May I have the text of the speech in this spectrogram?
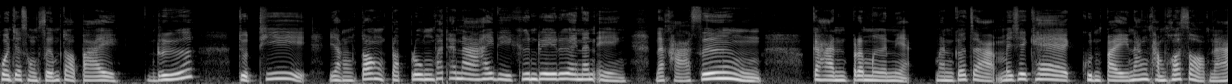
ควรจะส่งเสริมต่อไป หรือจุดที่ยังต้องปรับปรุงพัฒนาให้ดีขึ้นเรื่อยๆ นั่นเองนะคะ ซึ่งการประเมินเนี่ย มันก็จะไม่ใช่แค่คุณไปนั่งทำข้อสอบนะ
